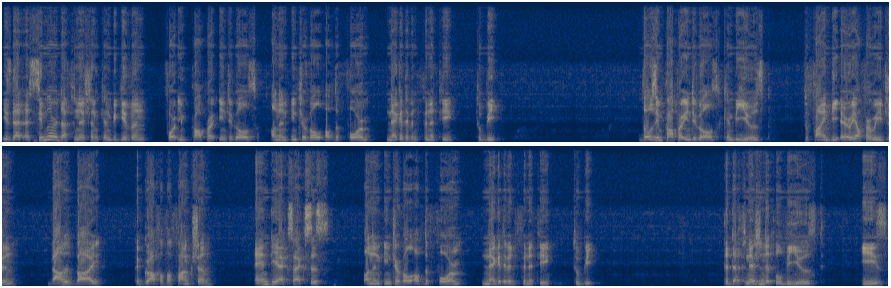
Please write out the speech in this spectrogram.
is that a similar definition can be given for improper integrals on an interval of the form negative infinity to b. Those improper integrals can be used to find the area of a region bounded by a graph of a function and the x-axis on an interval of the form negative infinity to b. The definition that will be used is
